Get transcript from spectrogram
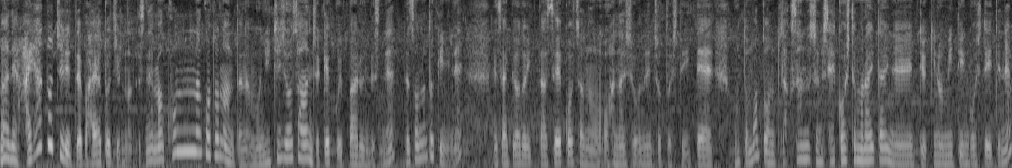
まあね早とちりといえば早とちりなんですね。まあこんなことなんてねもう日常茶飯事結構いっぱいあるんですね。でその時にね先ほど言った成功者のお話をねちょっとしていてもっともっとたくさんの人に成功してもらいたいねっていう昨日ミーティングをしていてね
